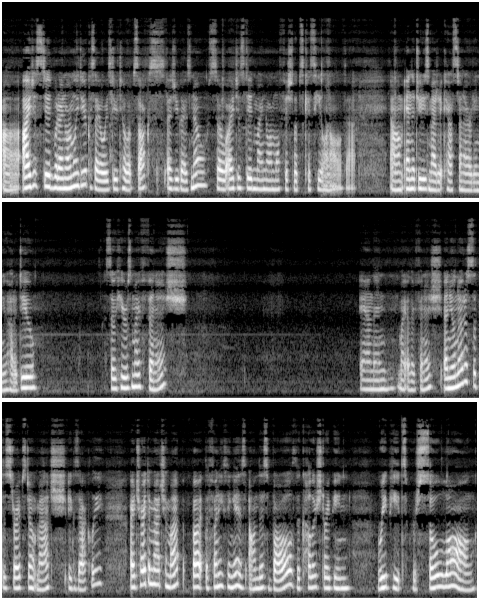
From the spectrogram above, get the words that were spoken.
uh, I just did what I normally do because I always do toe up socks, as you guys know. So I just did my normal fish lips kiss heel and all of that. Um, and the Judy's Magic cast on I already knew how to do. So here's my finish. And then my other finish. And you'll notice that the stripes don't match exactly. I tried to match them up, but the funny thing is, on this ball, the color striping repeats were so long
